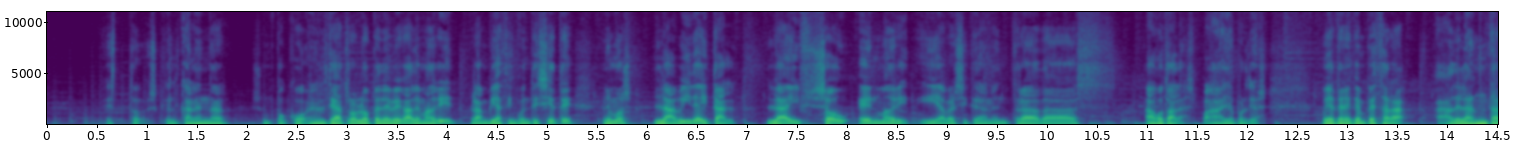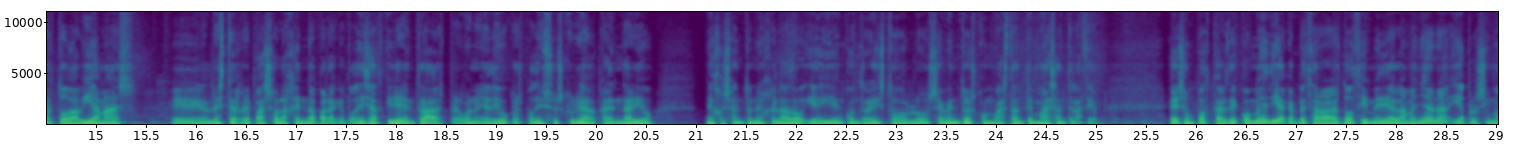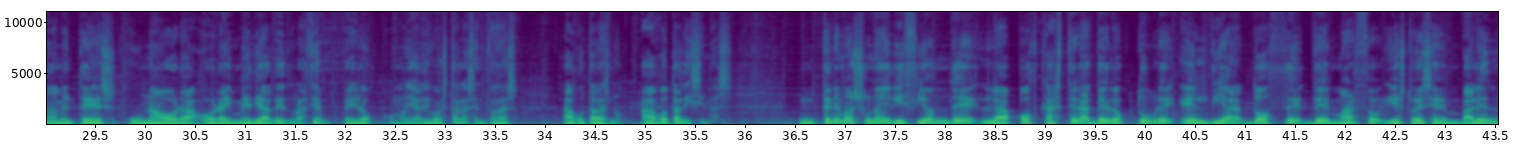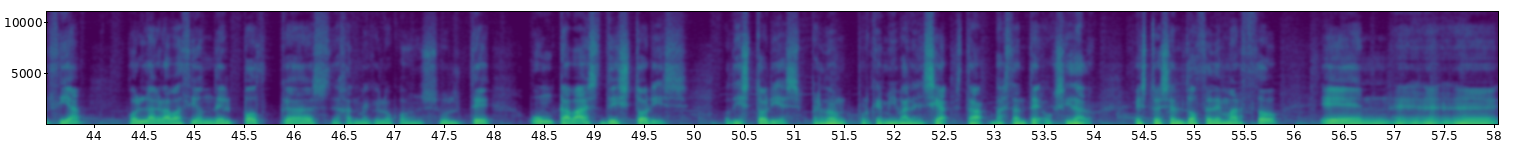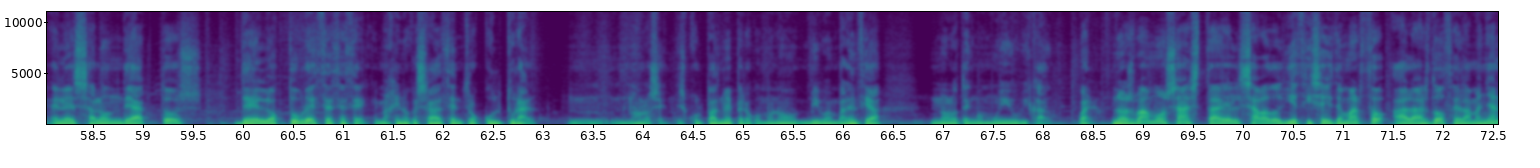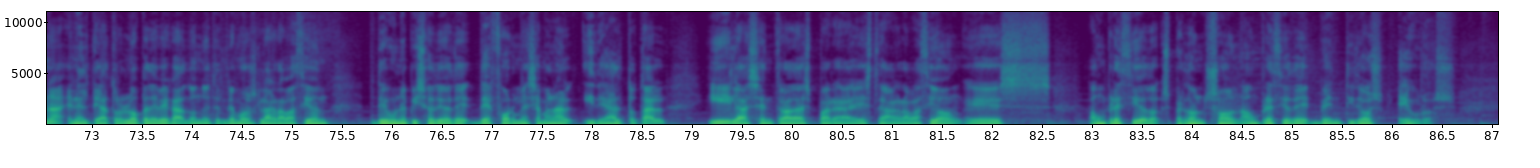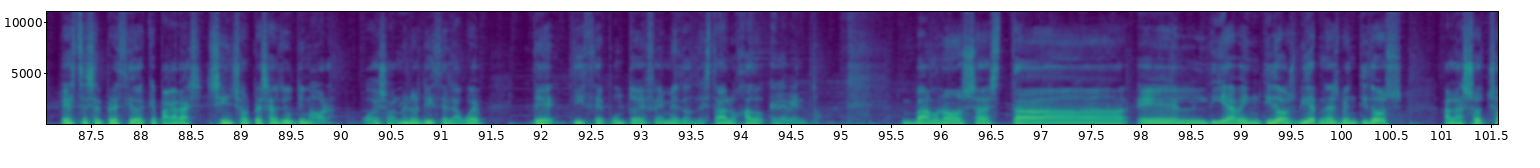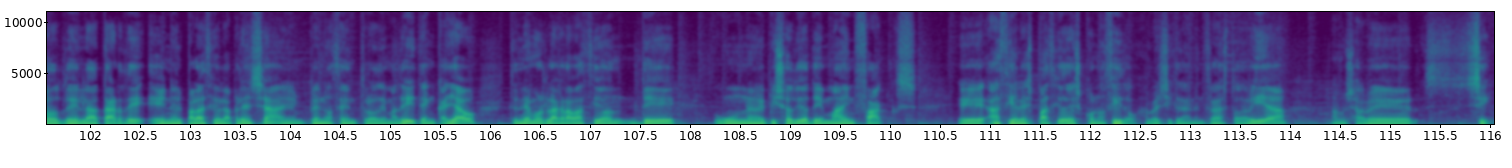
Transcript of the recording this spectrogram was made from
Esto es que el calendar un poco en el Teatro Lope de Vega de Madrid, Gran Vía 57, tenemos La Vida y Tal, live show en Madrid. Y a ver si quedan entradas agotadas. Vaya por Dios. Voy a tener que empezar a adelantar todavía más eh, este repaso a la agenda para que podáis adquirir entradas. Pero bueno, ya digo que os podéis suscribir al calendario de José Antonio Gelado y ahí encontraréis todos los eventos con bastante más antelación. Es un podcast de comedia que empezará a las 12 y media de la mañana y aproximadamente es una hora, hora y media de duración. Pero, como ya digo, están las entradas agotadas, no, agotadísimas. Tenemos una edición de la podcastera del octubre, el día 12 de marzo, y esto es en Valencia, con la grabación del podcast, dejadme que lo consulte, un cabas de stories, o de historias, perdón, porque mi valencia está bastante oxidado. Esto es el 12 de marzo en, en, el Salón de Actos del Octubre CCC, que imagino que será el Centro Cultural. Mm, no lo sé, disculpadme, pero como no vivo en Valencia, no lo tengo muy ubicado. Bueno, nos vamos hasta el sábado 16 de marzo a las 12 de la mañana en el Teatro Lope de Vega, donde tendremos la grabación de un episodio de Deforme Semanal Ideal Total. Y las entradas para esta grabación es a un precio, perdón, son a un precio de 22 euros. Este es el precio que pagarás sin sorpresas de última hora, o eso al menos dice la web de dice.fm donde está alojado el evento. Vámonos hasta el día 22, viernes 22 a las 8 de la tarde en el Palacio de la Prensa, en pleno centro de Madrid, en Callao. Tendremos la grabación de un episodio de Mindfax eh, hacia el espacio desconocido. A ver si quedan entradas todavía. Vamos a ver. Sí.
